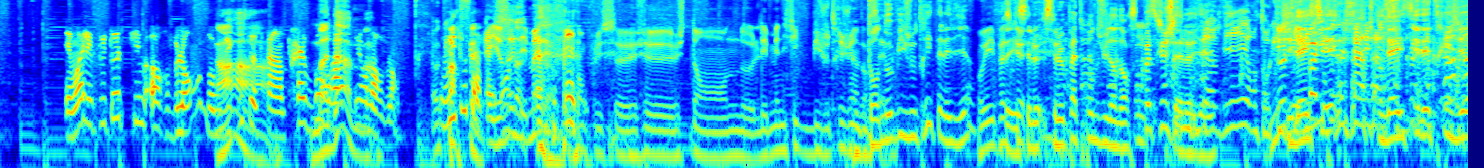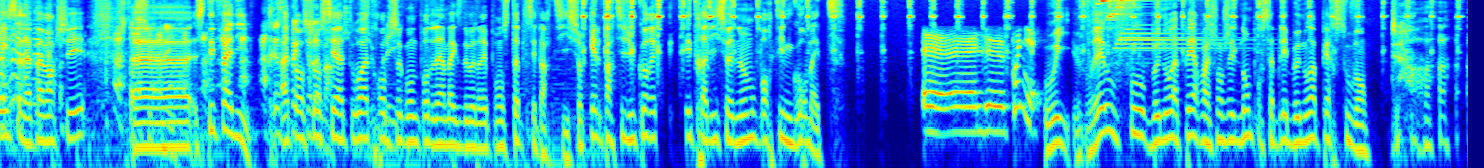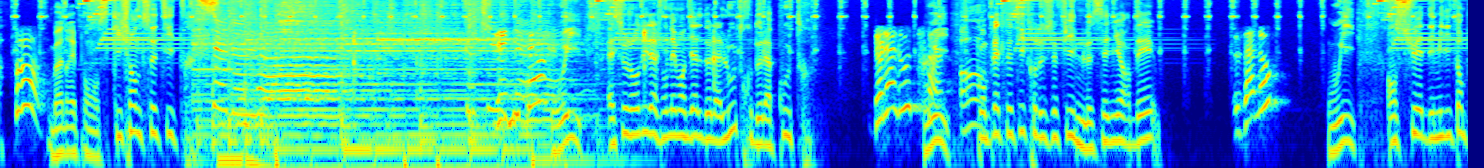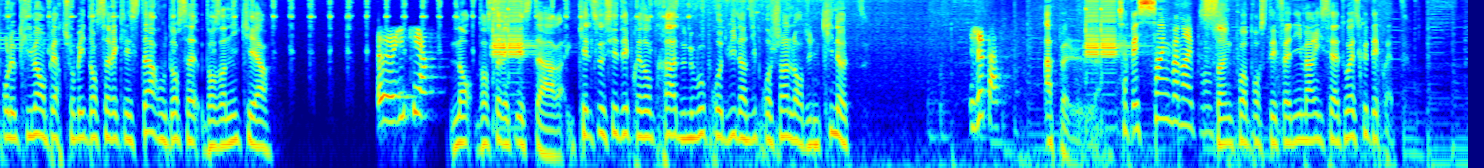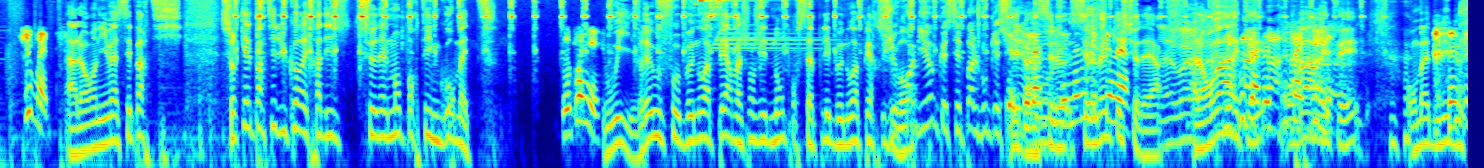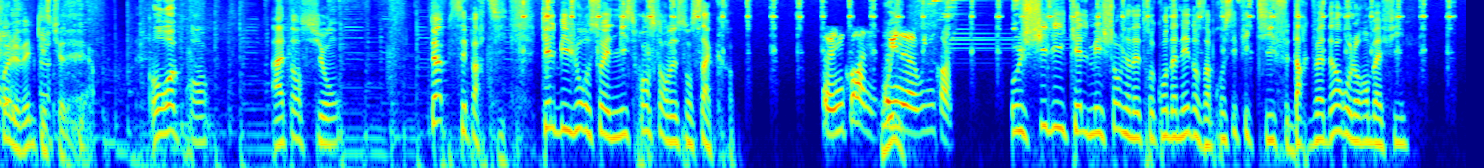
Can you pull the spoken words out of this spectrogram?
Et moi, elle est plutôt team or blanc, donc Ah, du coup, ce serait un très beau madame. bracelet en or blanc. Ok. Oui, tout à Et fait. il y en a des magnifiques en plus euh, je- je- dans nos- les magnifiques bijouteries Julien Dans Dorcel. nos bijouteries, t'allais dire Oui, parce C'est que c'est le, c'est le patron de Julien Dorcel. parce que je C'est vais me faire Yannick. virer en tant que Il a essayé, il a d'être Igérie, ça n'a pas marché. Euh, Stéphanie, Respecte attention, la c'est à marche, toi. s'il vous 30 plaît. secondes pour donner un max de bonnes réponses. Top, c'est parti. Sur quelle partie du corps est est traditionnellement portée une gourmette Euh, le poignet. Oui, vrai ou faux Benoît Père va changer de nom pour s'appeler Benoît Père souvent. Oh, Bonne réponse. Qui chante ce titre? Jennifer, Oui. Est-ce aujourd'hui la journée mondiale de la loutre ou de la poutre de la loutre. Oui. Oh. Complète le titre de ce film, Le Seigneur des. Zano Oui. En Suède, des militants pour le climat ont perturbé Danse avec les stars ou Danse à- dans un Ikea euh, Ikea. Non, Danse avec les stars. Quelle société présentera de nouveaux produits lundi prochain lors d'une keynote Je passe. Apple. Ça fait 5 bonnes réponses. 5 points pour Stéphanie. Marie, c'est à toi. Est-ce que t'es prête? Je suis prête. Alors on y va, c'est parti. Sur quelle partie du corps est traditionnellement portée une gourmette? Le poignet. Oui, vrai ou faux Benoît Père va changer de nom pour s'appeler Benoît Père Je souvent. crois, Guillaume, que c'est pas le bon questionnaire. ben, c'est le, même c'est le même questionnaire. Euh, voilà. Alors on va arrêter. On va arrêter. On m'a donné deux fois le même questionnaire. On reprend. Attention. Top, c'est parti. Quel bijou reçoit une Miss France lors de son sacre? Euh, une couronne. Oui. Une, euh, oui, une couronne. Au Chili, quel méchant vient d'être condamné dans un procès fictif? Dark Vador ou Laurent Baffy?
